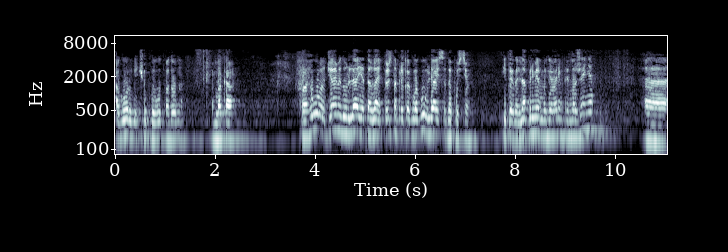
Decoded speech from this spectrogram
А горы, что плывут подобно облакам. Фахуа джамидун ля ятагай. То есть, например, как глагол ляйся, допустим. И так далее. Например, мы говорим предложение. Э,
